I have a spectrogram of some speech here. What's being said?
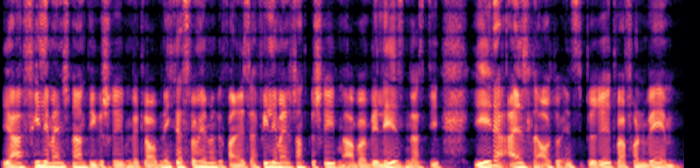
Ja, viele Menschen haben die geschrieben. Wir glauben nicht, dass es vom Himmel gefallen ist. Ja, viele Menschen haben es geschrieben, aber wir lesen, dass die, jeder einzelne Autor inspiriert war von wem?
